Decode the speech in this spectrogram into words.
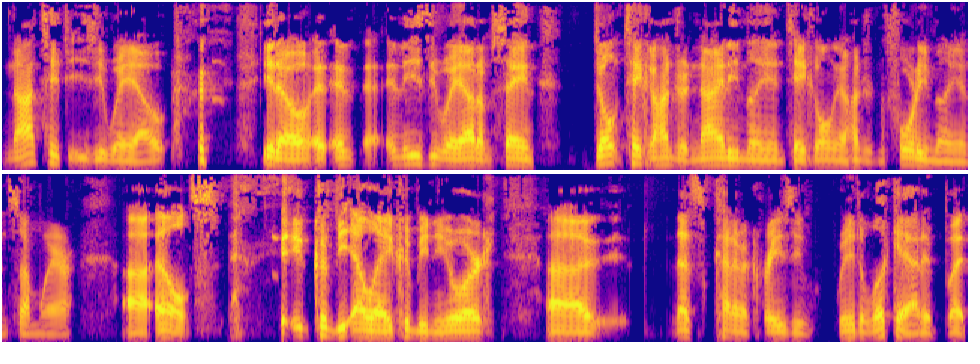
not take the easy way out. you know, and, and, the easy way out, I'm saying don't take 190 million, take only 140 million somewhere, uh, else. it could be LA, it could be New York. Uh, that's kind of a crazy way to look at it, but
